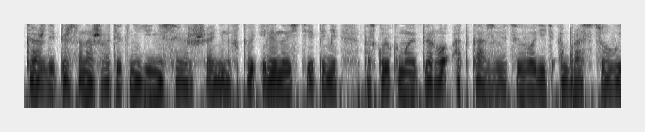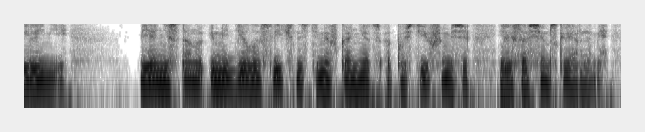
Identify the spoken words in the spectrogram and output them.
каждый персонаж в этой книге несовершенен в той или иной степени, поскольку мое перо отказывается выводить образцовые линии. Я не стану иметь дело с личностями в конец опустившимися или совсем скверными —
